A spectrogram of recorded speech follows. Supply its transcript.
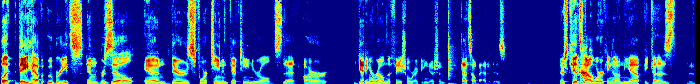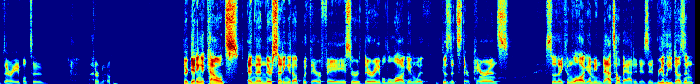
but they have uber eats in brazil and there's 14 and 15 year olds that are getting around the facial recognition. That's how bad it is. There's kids now working on the app because they're able to, I don't know. They're getting accounts and then they're setting it up with their face or they're able to log in with because it's their parents so they can log. I mean, that's how bad it is. It really doesn't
